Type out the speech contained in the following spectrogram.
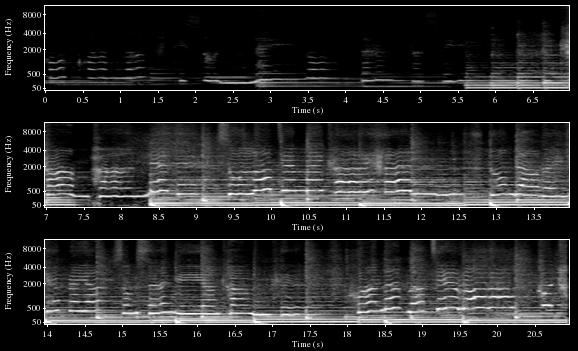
พบความลับที่ซ่อนอยู่ในโลกแฟนตาซีข้ามผ่านนิติสู่โลกที่ไม่เคยเห็นดวงดาวระยิบระยับส่องแสงดียามค่ำคืนความลึกลับที่รอเราค้นห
